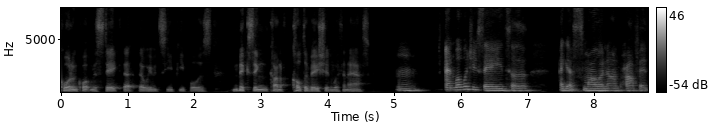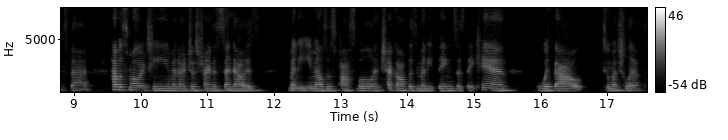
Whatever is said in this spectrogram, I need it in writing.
quote unquote mistake that, that we would see people is mixing kind of cultivation with an ask. Mm. And what would you say to, I guess, smaller nonprofits that have a smaller team and are just trying to send out as many emails as possible and check off as many things as they can without too much lift?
